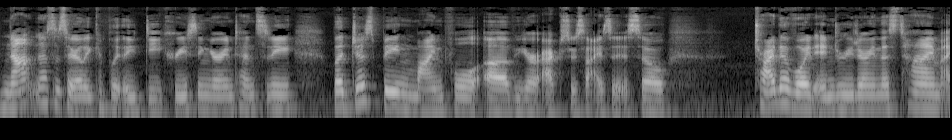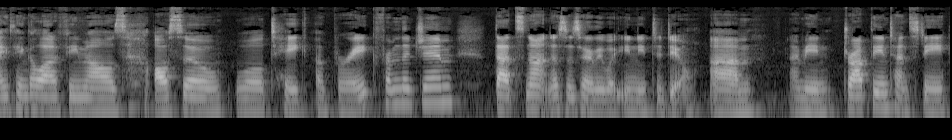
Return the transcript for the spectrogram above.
not necessarily completely decreasing your intensity, but just being mindful of your exercises. So try to avoid injury during this time. I think a lot of females also will take a break from the gym. That's not necessarily what you need to do. Um, I mean, drop the intensity.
